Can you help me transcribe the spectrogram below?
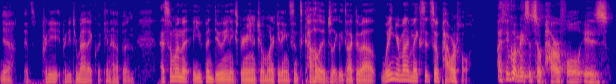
Yeah, it's pretty pretty dramatic what can happen. As someone that you've been doing experiential marketing since college like we talked about, what in your mind makes it so powerful? I think what makes it so powerful is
